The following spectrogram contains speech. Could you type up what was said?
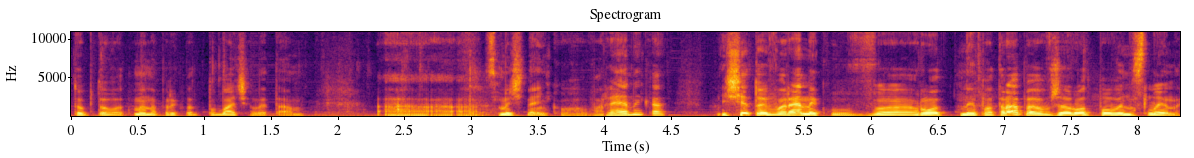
Тобто, от ми, наприклад, побачили там смачненького вареника, і ще той вареник в рот не потрапив, а вже рот повен слини.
